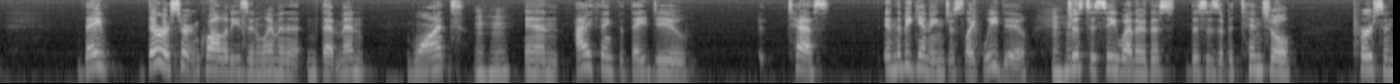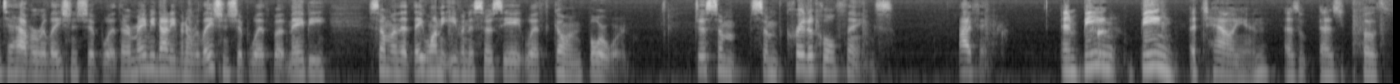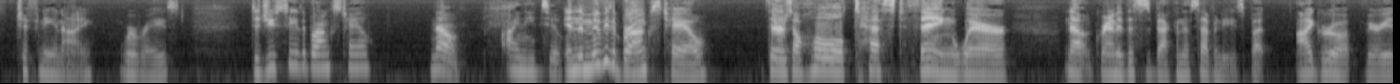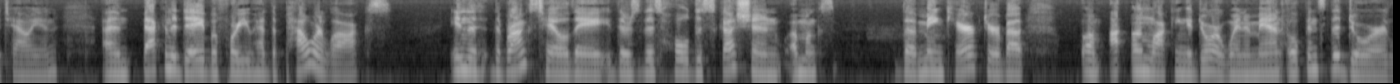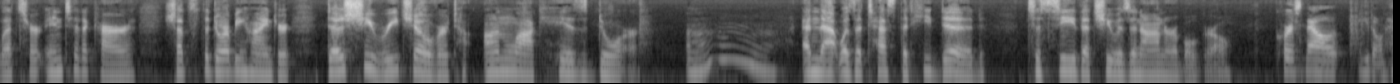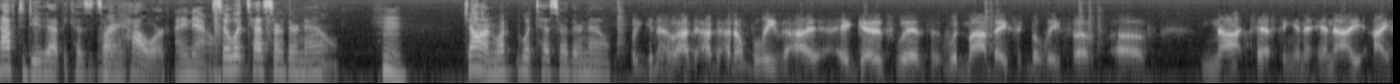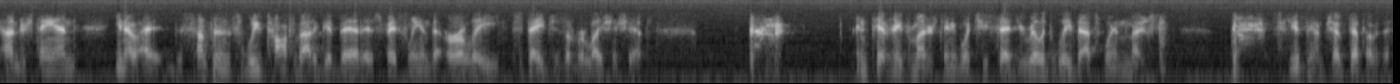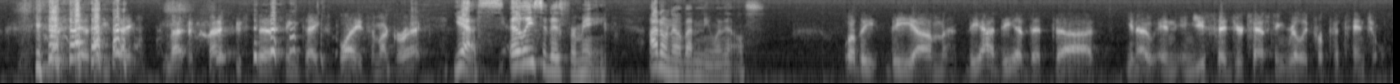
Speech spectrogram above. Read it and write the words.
they there are certain qualities in women that, that men want, mm-hmm. and I think that they do test in the beginning, just like we do, mm-hmm. just to see whether this this is a potential person to have a relationship with, or maybe not even a relationship with, but maybe someone that they want to even associate with going forward. Just some some critical things, I think. And being being Italian, as as both Tiffany and I were raised, did you see The Bronx Tale? No, I need to. In the movie The Bronx Tale, there's a whole test thing where, now, granted, this is back in the 70s, but I grew up very Italian. And back in the day, before you had the power locks, in the, the Bronx Tale, they there's this whole discussion amongst the main character about um, u- unlocking a door. When a man opens the door, lets her into the car, shuts the door behind her, does she reach over to unlock his door? And that was a test that he did to see that she was an honorable girl. Of course, now you don't have to do that because it's all Right. power. I know. So, what tests are there now? Hmm. John, what what tests are there now? Well, you know, I, I, I don't believe I, it goes with with my basic belief of of not testing, and and I I understand. You know, uh, something that we've talked about a good bit, especially in the early stages of relationships. And Tiffany, from understanding what you said, you really believe that's when most. excuse me, I'm choked up over this. Most testing, take, most, most testing takes place. Am I correct? Yes, at least it is for me. I don't know about anyone else. Well, the the um, the idea that uh, you know, and, and you said you're testing really for potential.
